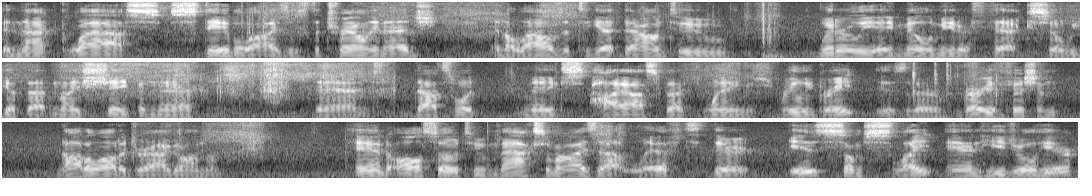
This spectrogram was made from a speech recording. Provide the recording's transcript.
And that glass stabilizes the trailing edge and allows it to get down to literally a millimeter thick. So we get that nice shape in there and that's what makes high aspect wings really great is they're very efficient not a lot of drag on them. And also to maximize that lift there is some slight anhedral here.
